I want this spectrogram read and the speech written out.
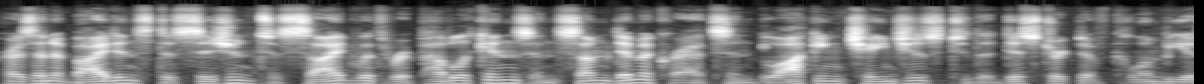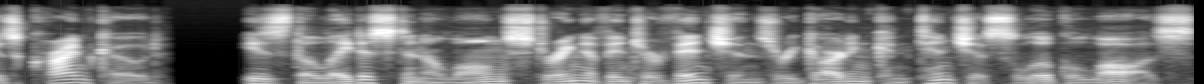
President Biden's decision to side with Republicans and some Democrats in blocking changes to the District of Columbia's crime code is the latest in a long string of interventions regarding contentious local laws.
